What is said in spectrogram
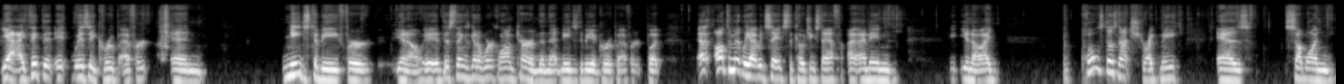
yeah, I think that it is a group effort and needs to be for you know, if this thing's going to work long term, then that needs to be a group effort. But ultimately, I would say it's the coaching staff. I, I mean, you know, I Poles does not strike me as someone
